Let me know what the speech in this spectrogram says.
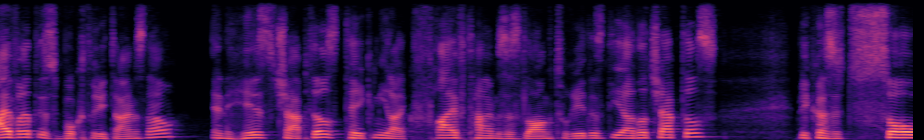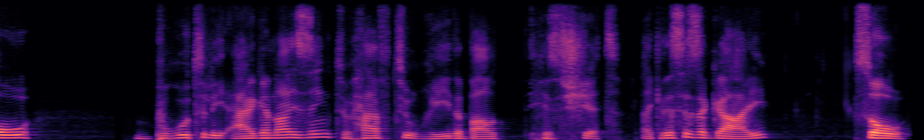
I've read this book three times now, and his chapters take me like five times as long to read as the other chapters because it's so brutally agonizing to have to read about his shit. Like, this is a guy, so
